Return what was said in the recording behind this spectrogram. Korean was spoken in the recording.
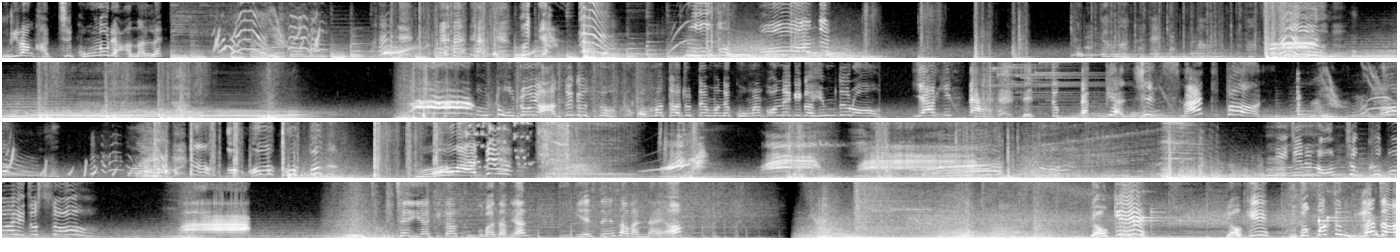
우리랑 같이 공놀이 안 할래? 도저히 안 되겠어. 엄마 타조 때문에 공을 꺼내기가 힘들어. 여기 있다. 내 뚝딱 변신 스마트폰. 어, 어, 어, 어? 어, 안 돼. 이제는 엄청 크보아해졌어. 전체 이야기가 궁금하다면 EBS에서 만나요. 여기! 여기 구독 버튼 눌러줘!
